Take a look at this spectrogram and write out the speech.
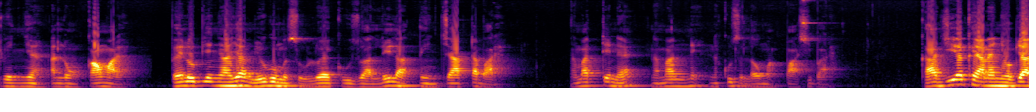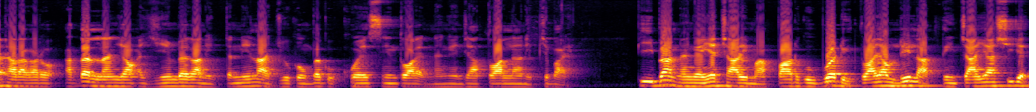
တွင်းညံအလွန်ကောင်းပါတယ်ဘယ်လိုပညာရမျိုးကိုမဆိုလွယ်ကူစွာလေ့လာသင်ကြားတတ်ပါတယ်နံပါတ်1နဲ့နံပါတ်2နှစ်ခုစလုံးမှာပါရှိပါတယ်ဂါကြီးအခရာနဲ့ညွန်ပြထားတာကတော့အသက်လမ်းကြောင်းအရင်ဘက်ကနေတနင်္လာဂျိုကုံဘက်ကိုခွဲဆင်းသွားတဲ့နိုင်ငံခြားသွားလမ်းတွေဖြစ်ပါတယ်ပြည်ပနိုင်ငံရဲ့ခြားတွေမှာပါတကူဘွက်တွေသွားရောက်လေ့လာသင်ကြားရရှိတဲ့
